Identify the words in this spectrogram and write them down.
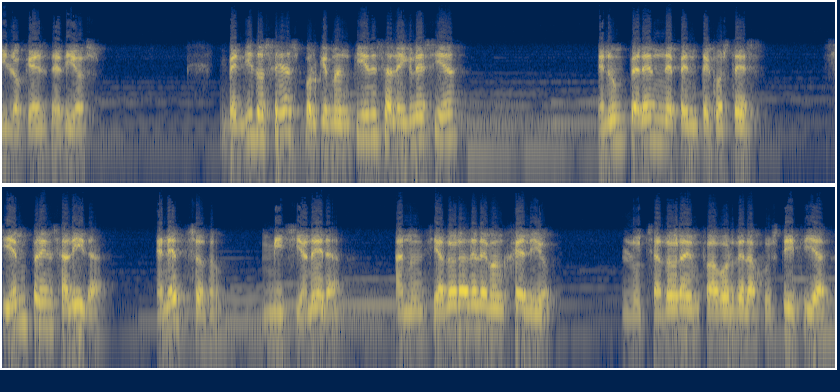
y lo que es de Dios. Bendito seas porque mantienes a la Iglesia en un perenne Pentecostés, siempre en salida, en éxodo, misionera, anunciadora del Evangelio, luchadora en favor de la justicia,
